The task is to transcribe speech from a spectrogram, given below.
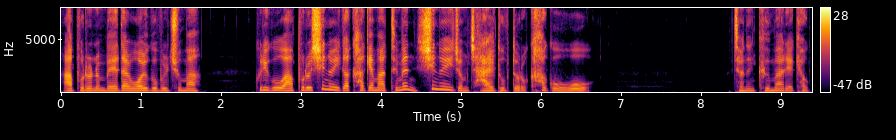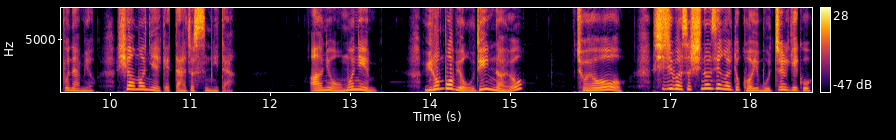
앞으로는 매달 월급을 주마. 그리고 앞으로 시누이가 가게 맡으면 시누이 좀 잘 돕도록 하고. 저는 그 말에 격분하며 시어머니에게 따졌습니다. 아니, 어머님, 이런 법이 어디 있나요? 저요, 시집 와서 신혼생활도 거의 못 즐기고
